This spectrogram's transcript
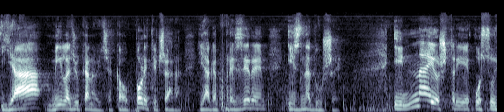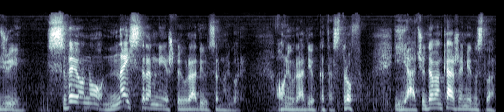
Ja, Mila Đukanovića, kao političara, ja ga prezirem iznad duše. I najoštrije osuđujem sve ono najstramnije što je uradio u Crnoj On je uradio katastrofu. I ja ću da vam kažem jednu stvar.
